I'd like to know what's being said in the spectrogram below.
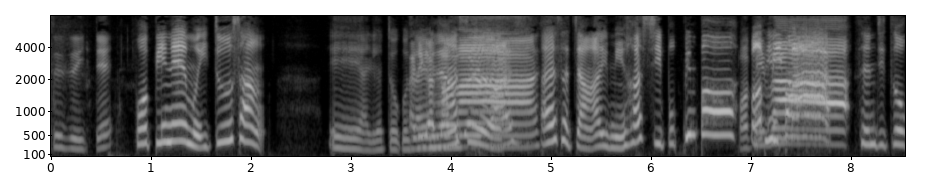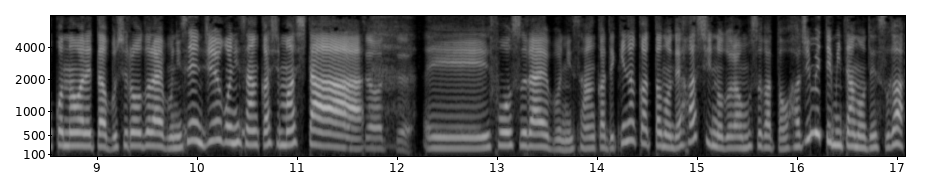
続いてポピーネーム、伊藤さん。えー、ありがとうございます。あやさちゃん、あゆみん、ハッシー、ポッピンパー。ポピンパ先日行われたブシロードライブ2015に参加しました。ーえー、フォースライブに参加できなかったのでハッシーのドラム姿を初めて見たのですが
